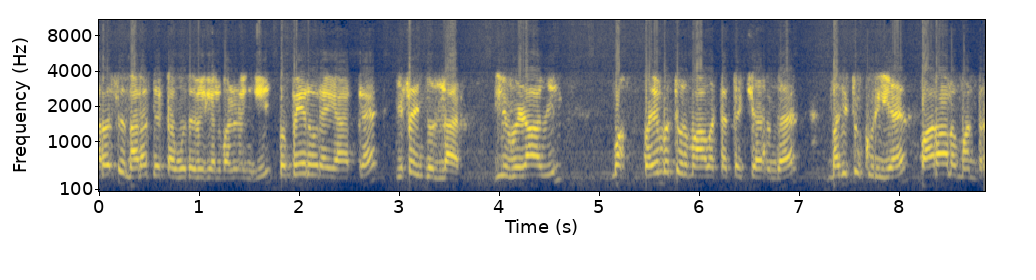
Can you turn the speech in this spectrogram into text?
அரசு நலத்திட்ட உதவிகள் வழங்கி பேருரையாற்ற இசைந்துள்ளார். இவ்விழாவில் கோயம்புத்தூர் மாவட்டத்தைச் சேர்ந்த மதிப்புக்குரிய பாராளுமன்ற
